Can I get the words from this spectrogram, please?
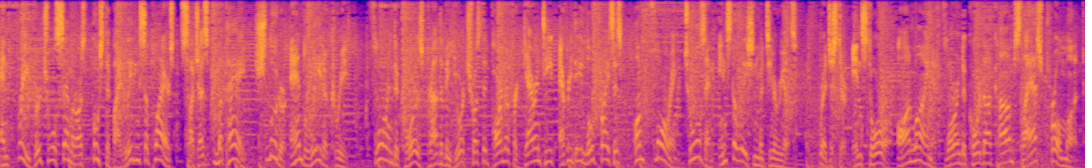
and free virtual seminars hosted by leading suppliers such as Mapei, Schluter, and Ladacrete. Floor and Decor is proud to be your trusted partner for guaranteed everyday low prices on flooring, tools, and installation materials. Register in-store or online at flooranddecor.com slash pro month.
